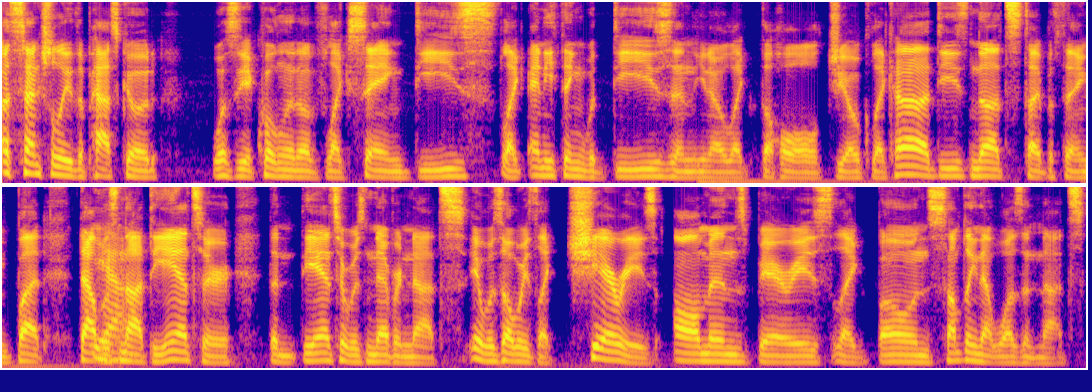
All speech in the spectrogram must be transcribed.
essentially the passcode was the equivalent of like saying D's, like anything with D's and, you know, like the whole joke, like, ah, D's nuts type of thing. But that yeah. was not the answer. The, the answer was never nuts. It was always like cherries, almonds, berries, like bones, something that wasn't nuts.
